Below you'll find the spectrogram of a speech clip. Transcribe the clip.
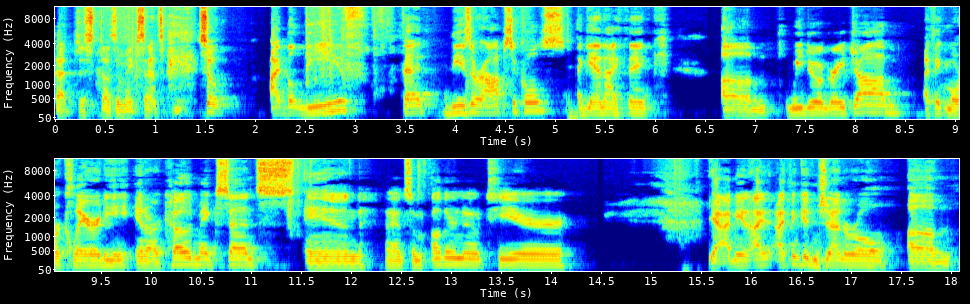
that just doesn't make sense. So I believe that these are obstacles. Again, I think um, we do a great job. I think more clarity in our code makes sense. And I had some other notes here. Yeah, I mean, I, I think in general, um,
